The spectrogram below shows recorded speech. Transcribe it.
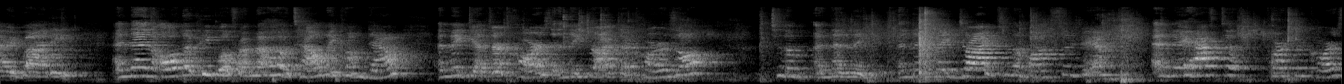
everybody. And then all the people from the hotel, they come down and they get their cars and they drive their cars off to the and then they and then they drive to the monster jam and they have to park their cars,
